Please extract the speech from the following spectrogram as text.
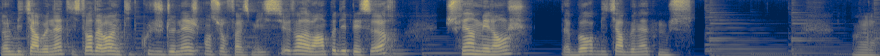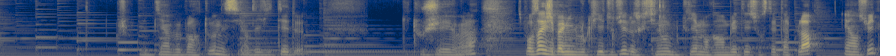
dans le bicarbonate, histoire d'avoir une petite couche de neige en surface. Mais ici, histoire d'avoir un peu d'épaisseur, je fais un mélange, d'abord bicarbonate mousse. Voilà. Je mets bien un peu partout en essayant d'éviter de, toucher. Voilà. C'est pour ça que j'ai pas mis le bouclier tout de suite parce que sinon le bouclier m'aurait embêté sur cette étape-là. Et ensuite,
